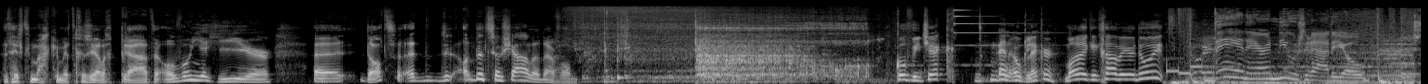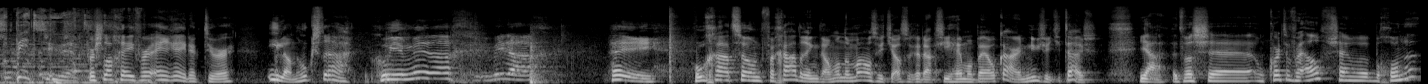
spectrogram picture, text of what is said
Het heeft te maken met gezellig praten. Oh, woon je hier? Uh, dat. Het, het sociale daarvan. Koffiecheck. En ook lekker. Mark, ik ga weer. Doei. BNR Nieuwsradio. Spitsuur. Verslaggever en redacteur Ilan Hoekstra. Goedemiddag. Goedemiddag. Hey. Hoe gaat zo'n vergadering dan? Want normaal zit je als redactie helemaal bij elkaar. Nu zit je thuis. Ja, het was uh, om kwart over elf zijn we begonnen.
